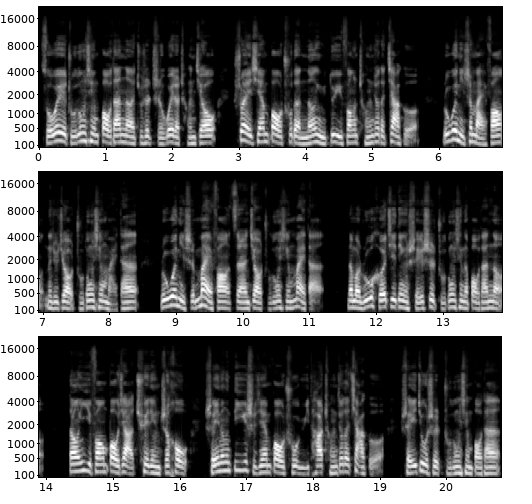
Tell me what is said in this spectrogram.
所谓主动性报单呢，就是指为了成交，率先报出的能与对方成交的价格。如果你是买方，那就叫主动性买单；如果你是卖方，自然叫主动性卖单。那么如何界定谁是主动性的报单呢？当一方报价确定之后，谁能第一时间报出与他成交的价格，谁就是主动性报单。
